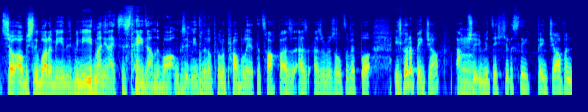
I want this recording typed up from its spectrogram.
so obviously, what I mean is we need Man United to stay down the bottom because it means Liverpool are probably at the top as, as, as a result of it. But he's got a big job, absolutely ridiculously big job, and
